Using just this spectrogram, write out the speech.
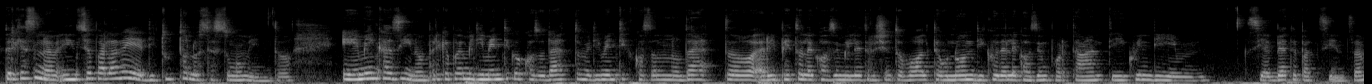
perché sennò inizio a parlare di tutto allo stesso momento e mi incasino perché poi mi dimentico cosa ho detto, mi dimentico cosa non ho detto, ripeto le cose 1300 volte o non dico delle cose importanti, quindi mm, sì, abbiate pazienza.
